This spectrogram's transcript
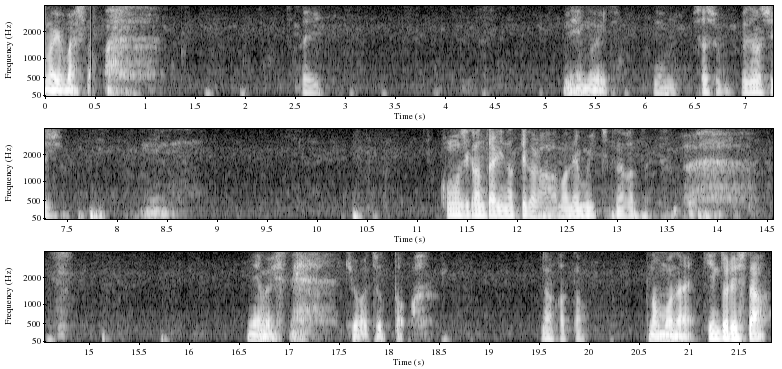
まりました。はい。眠い。眠い久しぶり、珍しいじゃん。うんこの時間帯になってからま眠いって言ってなかったけ眠いですね。今日はちょっと、ど。なかったの？間もない。筋トレした？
